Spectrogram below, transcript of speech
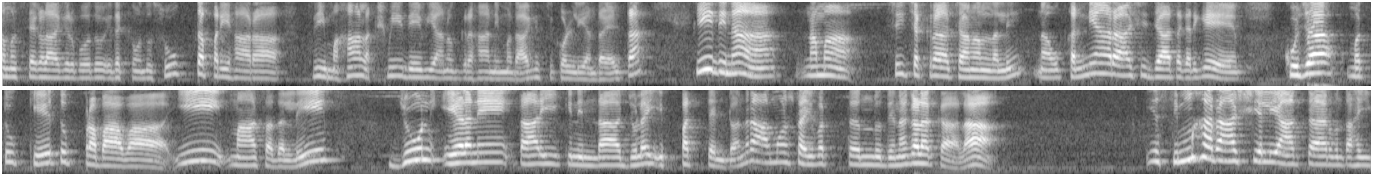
ಸಮಸ್ಯೆಗಳಾಗಿರ್ಬೋದು, ಇದಕ್ಕೆ ಒಂದು ಸೂಕ್ತ ಪರಿಹಾರ ಶ್ರೀ ಮಹಾಲಕ್ಷ್ಮೀ ದೇವಿಯ ಅನುಗ್ರಹ ನಿಮ್ಮದಾಗಿಸಿಕೊಳ್ಳಿ ಅಂತ ಹೇಳ್ತಾ, ಈ ದಿನ ನಮ್ಮ ಶ್ರೀಚಕ್ರ ಚಾನಲ್ನಲ್ಲಿ ನಾವು ಕನ್ಯಾ ರಾಶಿ ಜಾತಕರಿಗೆ ಕುಜ ಮತ್ತು ಕೇತು ಪ್ರಭಾವ ಈ ಮಾಸದಲ್ಲಿ ಜೂನ್ ಏಳನೇ ತಾರೀಕಿನಿಂದ ಜುಲೈ ಇಪ್ಪತ್ತೆಂಟು, ಅಂದರೆ ಆಲ್ಮೋಸ್ಟ್ ಐವತ್ತೊಂದು ದಿನಗಳ ಕಾಲ, ಈ ಸಿಂಹ ರಾಶಿಯಲ್ಲಿ ಆಗ್ತಾ ಇರುವಂತಹ ಈ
